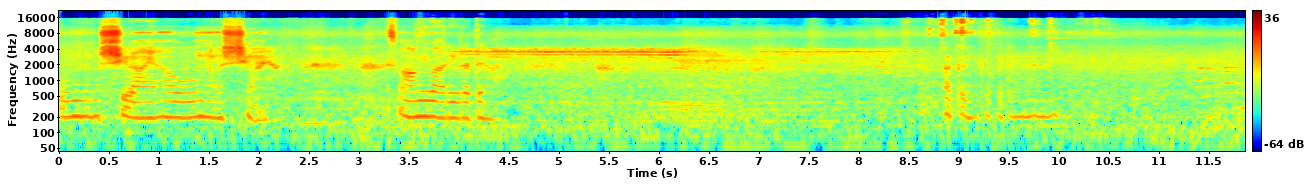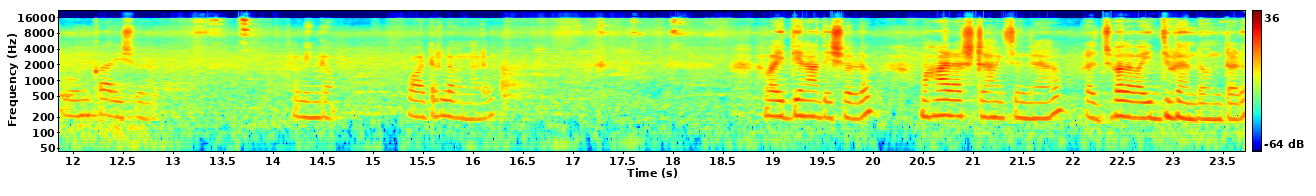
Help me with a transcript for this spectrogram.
ఓం నమ శివాయ ఓం నమ శివాయ. స్వామివారి వ్రత. అక్కడ ఇంకొకటి ఉన్నది ఓంకారేశ్వరుడు. లింగం. వాటర్లో ఉన్నాడు వైద్యనాథేశ్వరుడు. మహారాష్ట్రానికి చెందిన ప్రజ్వల వైద్యుడు అంట ఉంటాడు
